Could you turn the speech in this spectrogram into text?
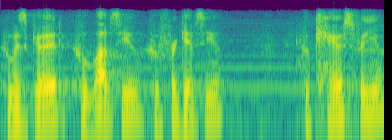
who is good, who loves you, who forgives you, who cares for you.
